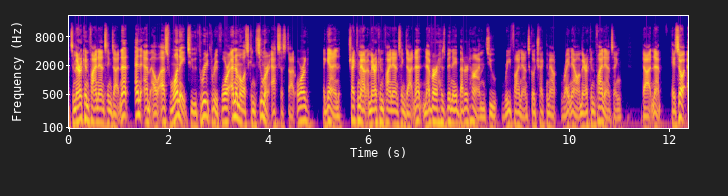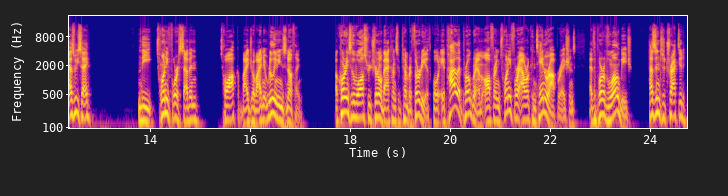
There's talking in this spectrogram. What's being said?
That's AmericanFinancing.net and MLS 182334 NMLSConsumerAccess.org. Again, check them out, AmericanFinancing.net. Never has been a better time to refinance. Go check them out right now, AmericanFinancing.net. Okay, so as we say, the 24 7 talk by Joe Biden, it really means nothing. According to the Wall Street Journal back on September 30th, quote, a pilot program offering 24 hour container operations at the Port of Long Beach hasn't attracted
